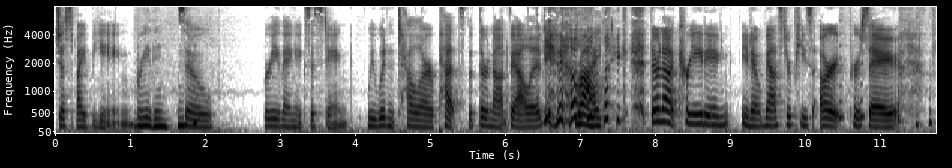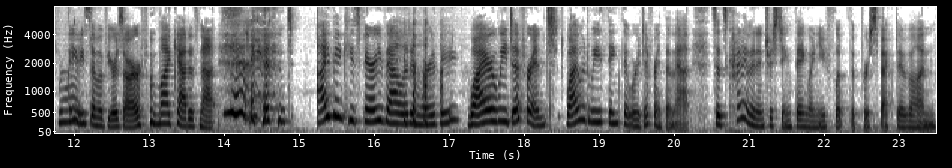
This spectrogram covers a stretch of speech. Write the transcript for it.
just by being. Breathing. So mm-hmm. breathing, existing. We wouldn't tell our pets that they're not valid, you know? Right. like they're not creating, you know, masterpiece art per se. Maybe some of yours are, but my cat is not. and I think he's very valid and worthy. Why are we different? Why would we think that we're different than that? So it's kind of an interesting thing when you flip the perspective on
